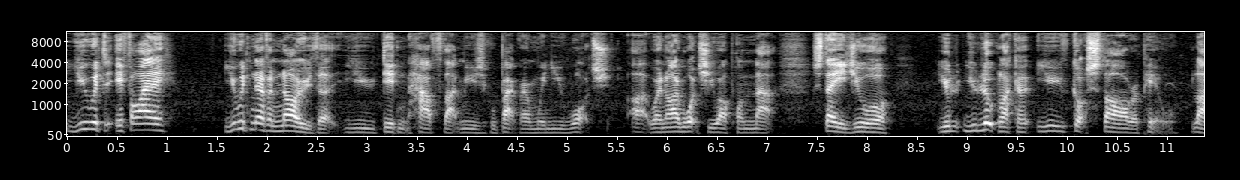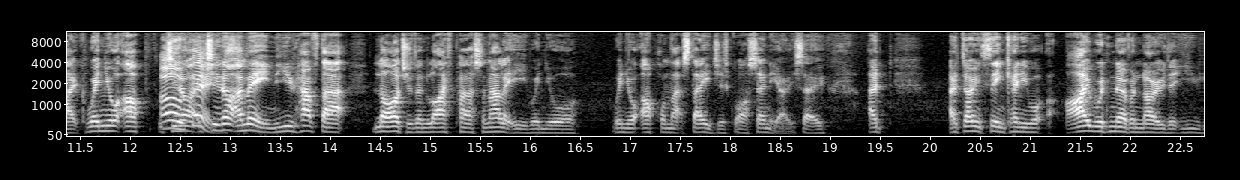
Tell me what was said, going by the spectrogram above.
you would if i you would never know that you didn't have that musical background when you watch uh, when i watch you up on that stage you're you you look like a you've got star appeal. Like when you're up do, Oh, you know, do you know what i mean? You have that larger than life personality when you're when you're up on that stage as Gwarsenio. so i i don't think anyone i would never know that you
